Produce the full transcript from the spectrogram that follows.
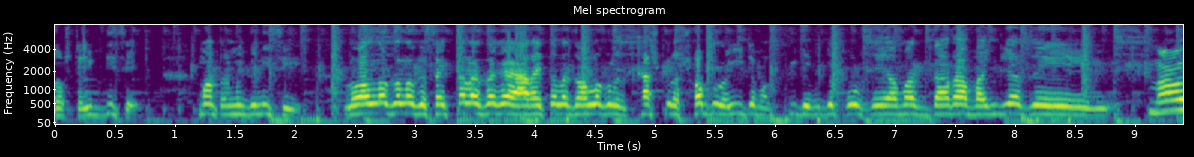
দশটা ইট দিছে, মাথার মধ্যে নিছি। লওয়ার লগে লগে চারতলা জায়গায়, আড়াই তলা যাওয়ার লগে লগে খাস করে সবগুলো ইট আমার পিঠের মধ্যে পড়ছে, আমার দ্বারা ভাঙ্গিয়াছে মাউ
